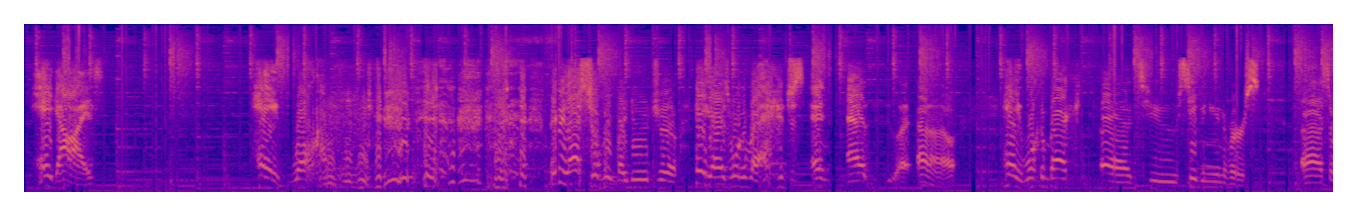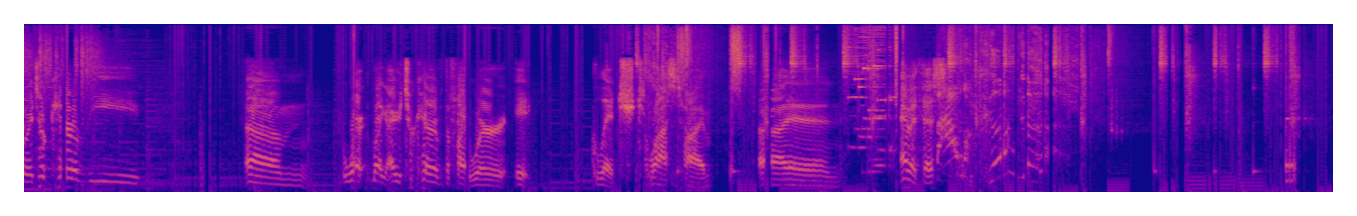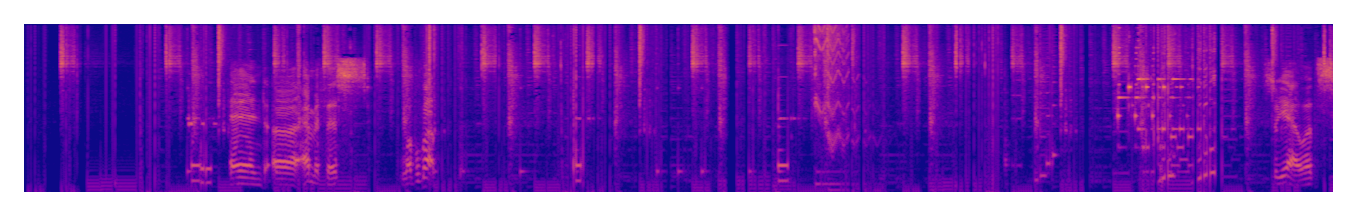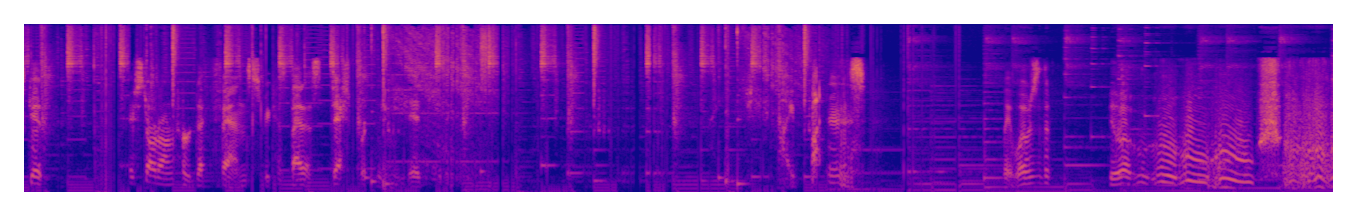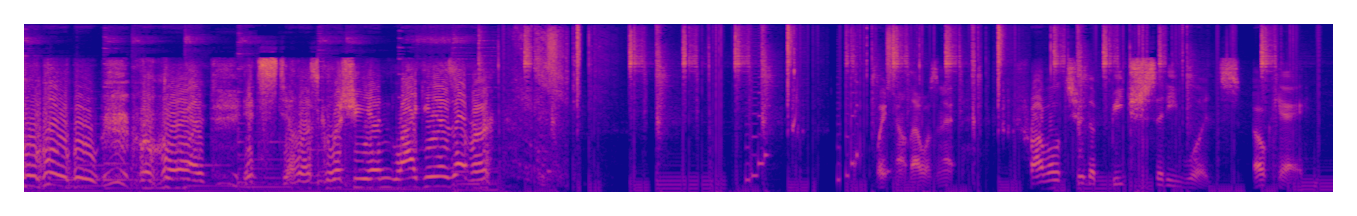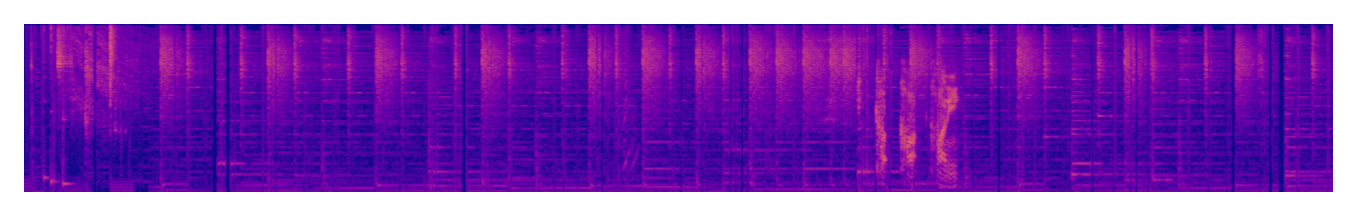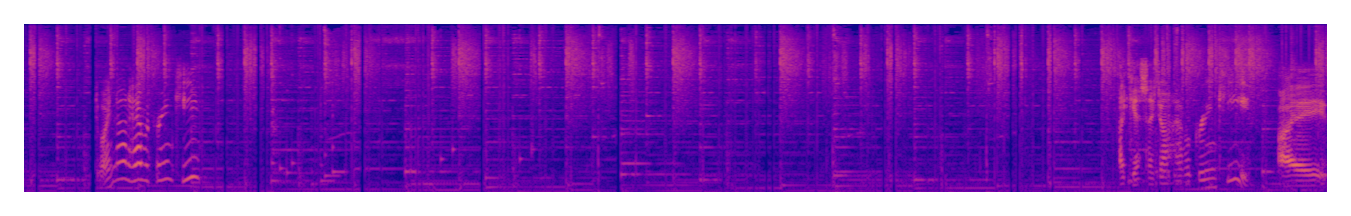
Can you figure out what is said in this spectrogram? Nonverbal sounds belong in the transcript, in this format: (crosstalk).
Hey guys. Hey, welcome. (laughs) Maybe that should be my new intro. Hey guys, welcome back. (laughs) Just and I don't know. Hey, welcome back uh, to Steven Universe. Uh, so I took care of the um, where like I took care of the fight where it glitched last time. Uh, and Amethyst. And uh, Amethyst leveled up. So yeah, let's get a start on her defense, because that is desperately needed. My buttons! Wait, what was the... (laughs) It's still as glitchy and laggy as ever! No, that wasn't it. Travel to the Beach City Woods. Okay. Con Con Connie. Do I not have a green key? I guess I don't have a green key. I...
